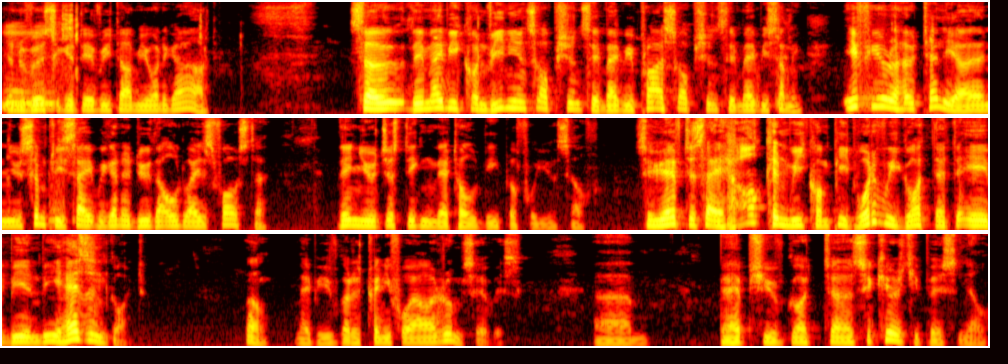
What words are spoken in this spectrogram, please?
and Mm. reversing it every time you want to go out. So there may be convenience options, there may be price options, there may be something. If you're a hotelier and you simply say we're going to do the old ways faster, then you're just digging that hole deeper for yourself. So you have to say, how can we compete? What have we got that the Airbnb hasn't got? Well, maybe you've got a 24 hour room service. Um, perhaps you've got uh, security personnel.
